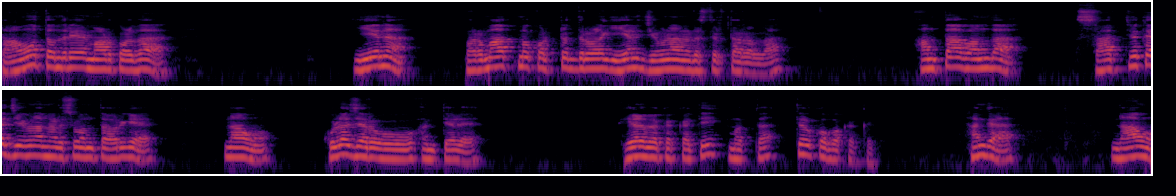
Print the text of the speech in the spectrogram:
ತಾವೂ ತೊಂದರೆ ಮಾಡ್ಕೊಳ್ದ, ಏನು ಪರಮಾತ್ಮ ಕೊಟ್ಟದ್ರೊಳಗೆ ಏನು ಜೀವನ ನಡೆಸ್ತಿರ್ತಾರಲ್ಲ ಅಂಥ ಒಂದು ಸಾತ್ವಿಕ ಜೀವನ ನಡೆಸುವಂಥವ್ರಿಗೆ ನಾವು ಕುಲಜರು ಅಂತೇಳಿ ಹೇಳಬೇಕಾಕತಿ ಮತ್ತು ತಿಳ್ಕೊಬೇಕಾಕತಿ. ಹಂಗೆ ನಾವು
